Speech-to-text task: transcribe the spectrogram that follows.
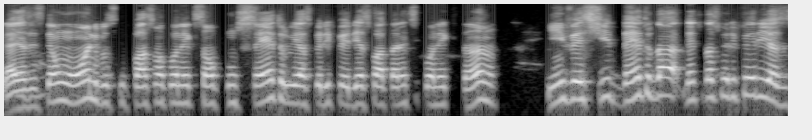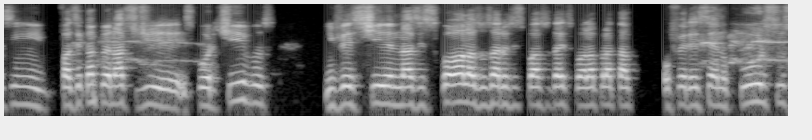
E aí, às vezes, tem um ônibus que faça uma conexão com o centro e as periferias para estarem se conectando e investir dentro, da, dentro das periferias, assim, fazer campeonatos de esportivos, investir nas escolas, usar os espaços da escola para estar tá oferecendo cursos,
